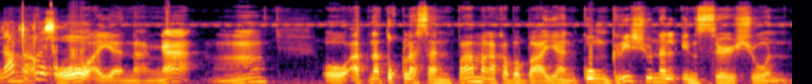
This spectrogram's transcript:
Natuklasan Nako, ayan na nga. Hmm? O, at natuklasan pa mga kababayan, congressional insertion.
